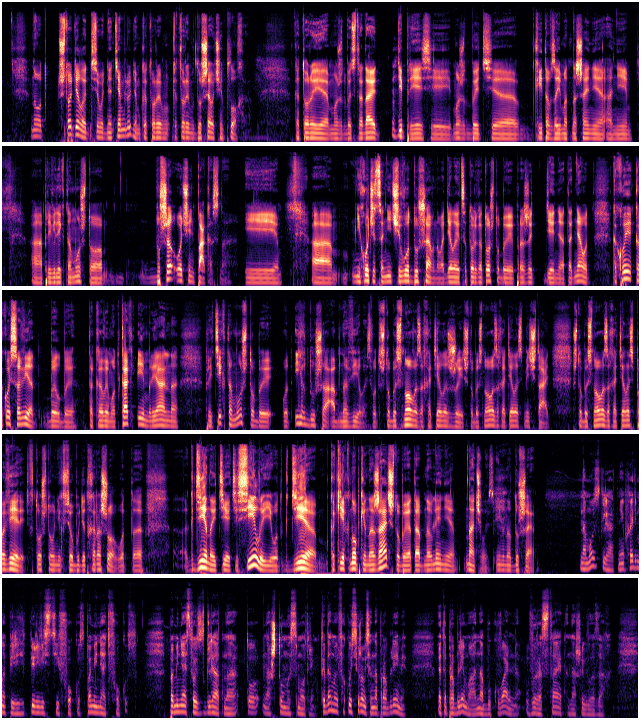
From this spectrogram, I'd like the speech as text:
Ну вот что делать сегодня тем людям, которым, которым в душе очень плохо? которые, может быть, страдают uh-huh. депрессией, может быть, э, какие-то взаимоотношения, они э, привели к тому, что душе очень пакостно. И э, не хочется ничего душевного, делается только то, чтобы прожить день ото дня. Вот какой, какой совет был бы таковым? Вот как им реально прийти к тому, чтобы вот их душа обновилась, вот чтобы снова захотелось жить, чтобы снова захотелось мечтать, чтобы снова захотелось поверить в то, что у них все будет хорошо. Вот э, где найти эти силы и вот где, какие кнопки нажать, чтобы это обновление началось именно в душе? На мой взгляд, необходимо пере, перевести фокус, поменять фокус поменять свой взгляд на то, на что мы смотрим. Когда мы фокусируемся на проблеме, эта проблема, она буквально вырастает на наших глазах.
